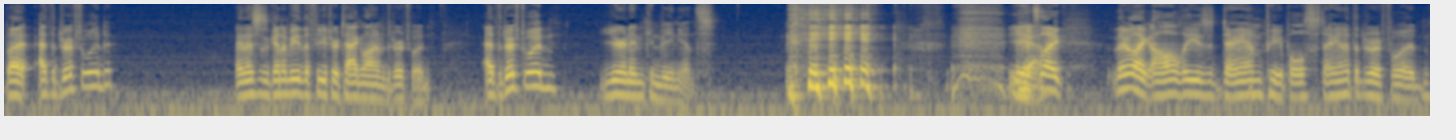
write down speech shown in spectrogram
But at the Driftwood, and this is going to be the future tagline of the Driftwood. At the Driftwood, you're an inconvenience. yeah, It's like they're like all these damn people staying at the Driftwood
